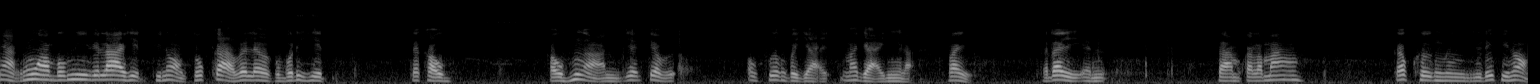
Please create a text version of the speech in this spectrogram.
อยากงัวบ่มีเวลาเห็ดพี่น้องตกกล้าไว้แล้วก็บ่ได้เห็ดแต่เขา เขาเหื่อนยายแก้วเอาเฟืองไปใหญ่มาใหญ่นี่แหละไว้ก็ได้อันสามกะละมัง กับครึ่งหนึ่งอยู่ได้พี่น้อง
